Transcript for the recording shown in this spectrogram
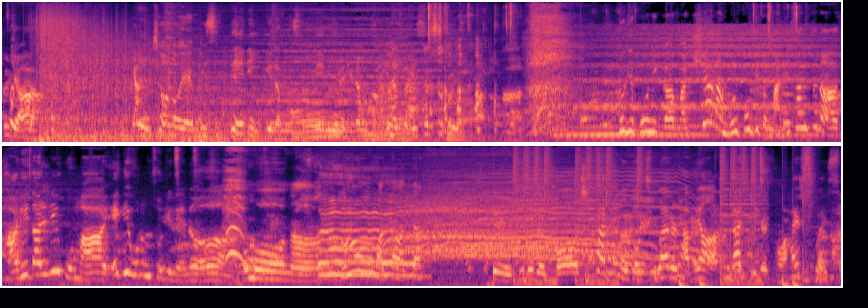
그죠? 양천호에 미스테리 이러면서 괴물 이러면서 이런 거 있을 수도 있고. 어. 거기 보니까 막 희한한 물고기도 많이 살더라. 다리 달리고 막 애기 울음소리 내는. 어머나 음. 아, 왔다 왔다 그, 이거를 더 18원을 더 추가를 하면 한 가지를 더 할 수가 있어.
